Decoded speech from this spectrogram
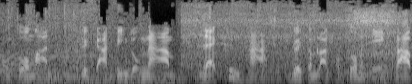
ของตัวมันด้วยการวิ่งลงน้ำและขึ้นหาดด้วยกำลังของตัวมันเองครับ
